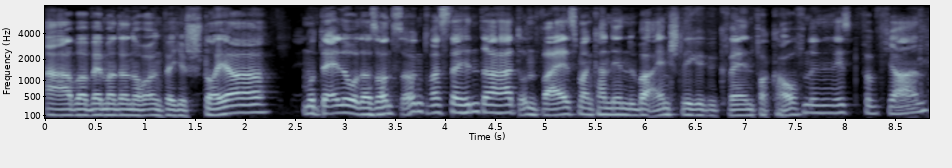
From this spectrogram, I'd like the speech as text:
Aber wenn man dann noch irgendwelche Steuermodelle oder sonst irgendwas dahinter hat und weiß, man kann den über einschlägige Quellen verkaufen in den nächsten fünf Jahren.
